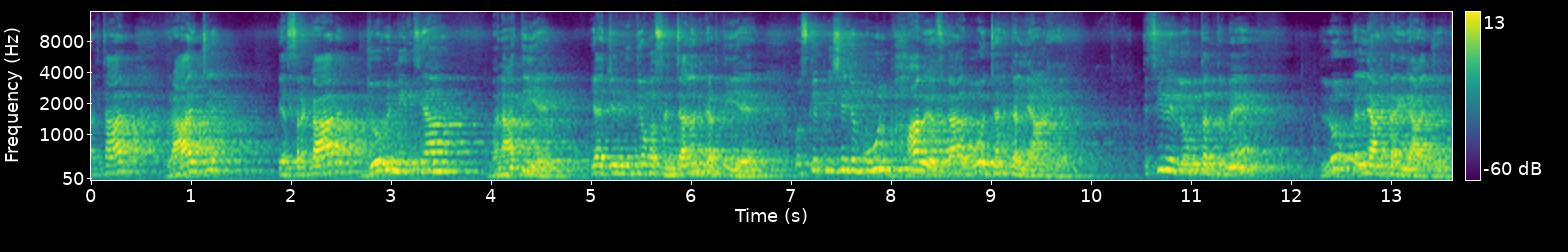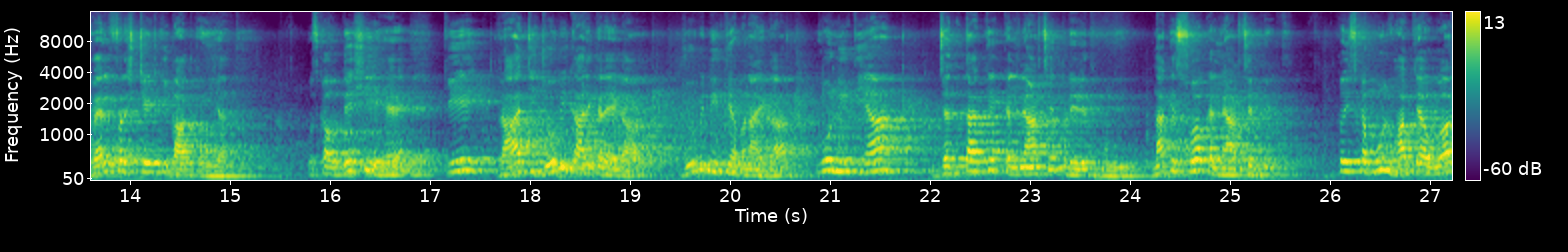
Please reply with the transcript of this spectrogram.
अर्थात राज्य या सरकार जो भी नीतियाँ बनाती है या जिन नीतियों का संचालन करती है, उसके पीछे जो मूल भाव है उसका, वो जन कल्याण है। इसीलिए लोकतंत्र में लोक कल्याणकारी राज्य वेलफेयर स्टेट की बात कही जाती है। उसका उद्देश्य ये है कि राज्य जो भी कार्य करेगा, जो भी नीतियाँ बनाएगा, वो नीतियाँ जनता के कल्याण से प्रेरित होंगी, ना कि स्व कल्याण से प्रेरित। तो इसका मूल भाव क्या हुआ?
